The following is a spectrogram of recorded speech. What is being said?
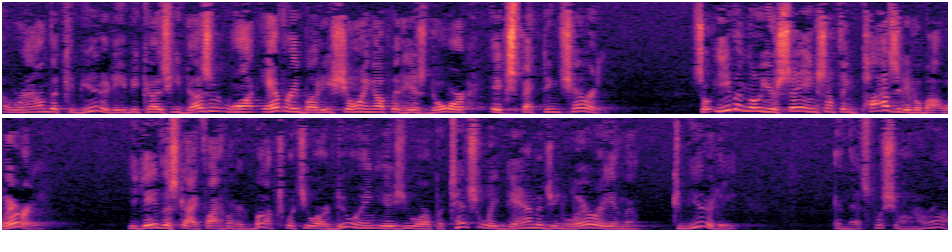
around the community because he doesn't want everybody showing up at his door expecting charity. So even though you're saying something positive about Larry, he gave this guy 500 bucks, what you are doing is you are potentially damaging Larry in the community, and that's Lashon Hara.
